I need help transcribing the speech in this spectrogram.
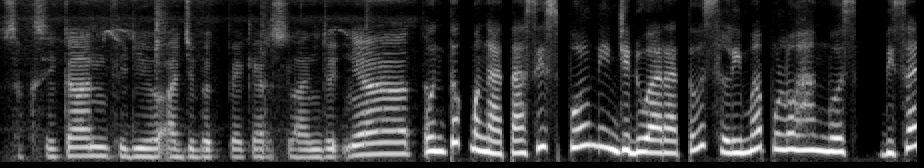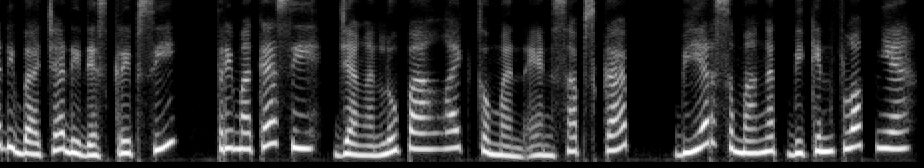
Saksikan video Aju Backpacker selanjutnya Untuk mengatasi spool Ninja 250 hangus bisa dibaca di deskripsi. Terima kasih, jangan lupa like, comment, and subscribe biar semangat bikin vlognya.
